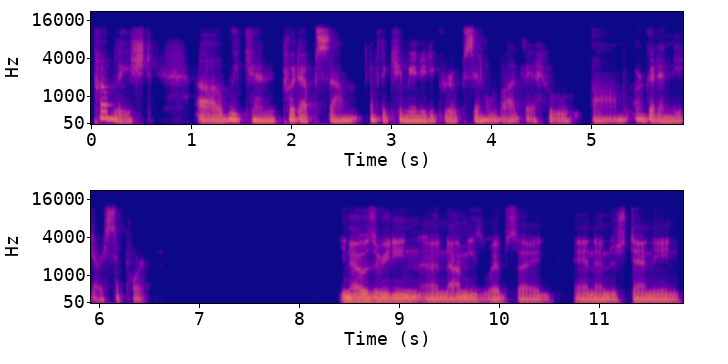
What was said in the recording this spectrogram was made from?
published, uh, we can put up some of the community groups in Uvalde who um, are going to need our support. You know, I was reading uh, NAMI's website and understanding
